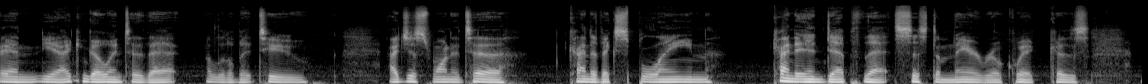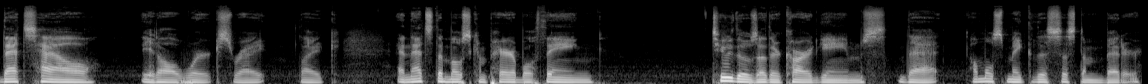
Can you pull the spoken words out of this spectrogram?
and yeah, I can go into that a little bit too. I just wanted to kind of explain kind of in depth that system there real quick cuz that's how it all works, right? Like and that's the most comparable thing to those other card games that almost make this system better.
